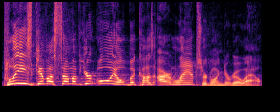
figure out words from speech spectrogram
Please give us some of your oil because our lamps are going to go out.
